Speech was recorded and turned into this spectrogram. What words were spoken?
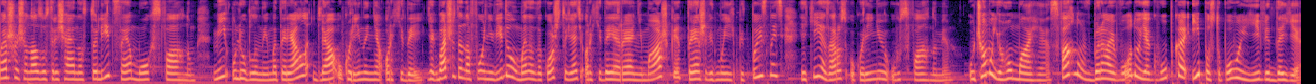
Перше, що нас зустрічає на столі, це мох з фагном, мій улюблений матеріал для укорінення орхідей. Як бачите, на фоні відео у мене також стоять орхідеї реанімашки, теж від моїх підписниць, які я зараз укорінюю у сфагнумі. У чому його магія? Сфагнум вбирає воду як губка і поступово її віддає,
